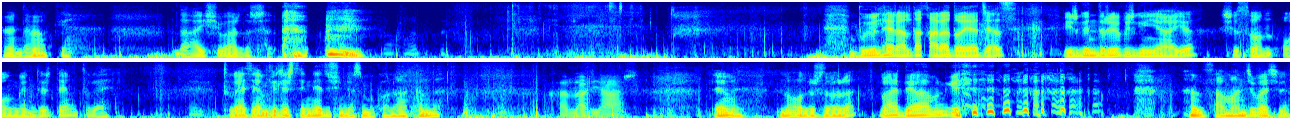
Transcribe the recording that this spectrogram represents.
Yani demek ki daha işi vardır. Bu yıl herhalde kara doyacağız. Bir gün duruyor bir gün yağıyor. Şu son 10 gündür değil mi Tugay? Tugay sen bilirsin ne düşünüyorsun bu konu hakkında? Karlar yağar. Değil mi? Ne olur sonra? Var devamını gel. Samancı başı.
